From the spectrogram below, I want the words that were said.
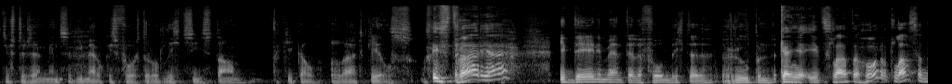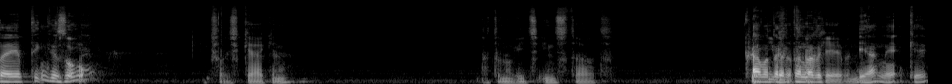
Dus er zijn mensen die mij ook eens voor het rood licht zien staan. Dat ik al luidkeels Is het waar, ja? ideeën in mijn telefoon ligt te roepen. Kan je iets laten horen, het laatste dat je hebt ingezongen? Ik zal eens kijken. Hè. Dat er nog iets in staat. Ik weet Ah, niet dat gaat geven. Ja, nee, oké.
